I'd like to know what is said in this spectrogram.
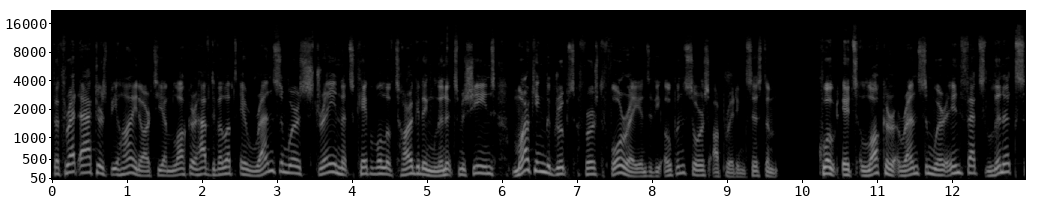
The threat actors behind RTM Locker have developed a ransomware strain that's capable of targeting Linux machines, marking the group's first foray into the open source operating system. Quote, its Locker ransomware infects Linux,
